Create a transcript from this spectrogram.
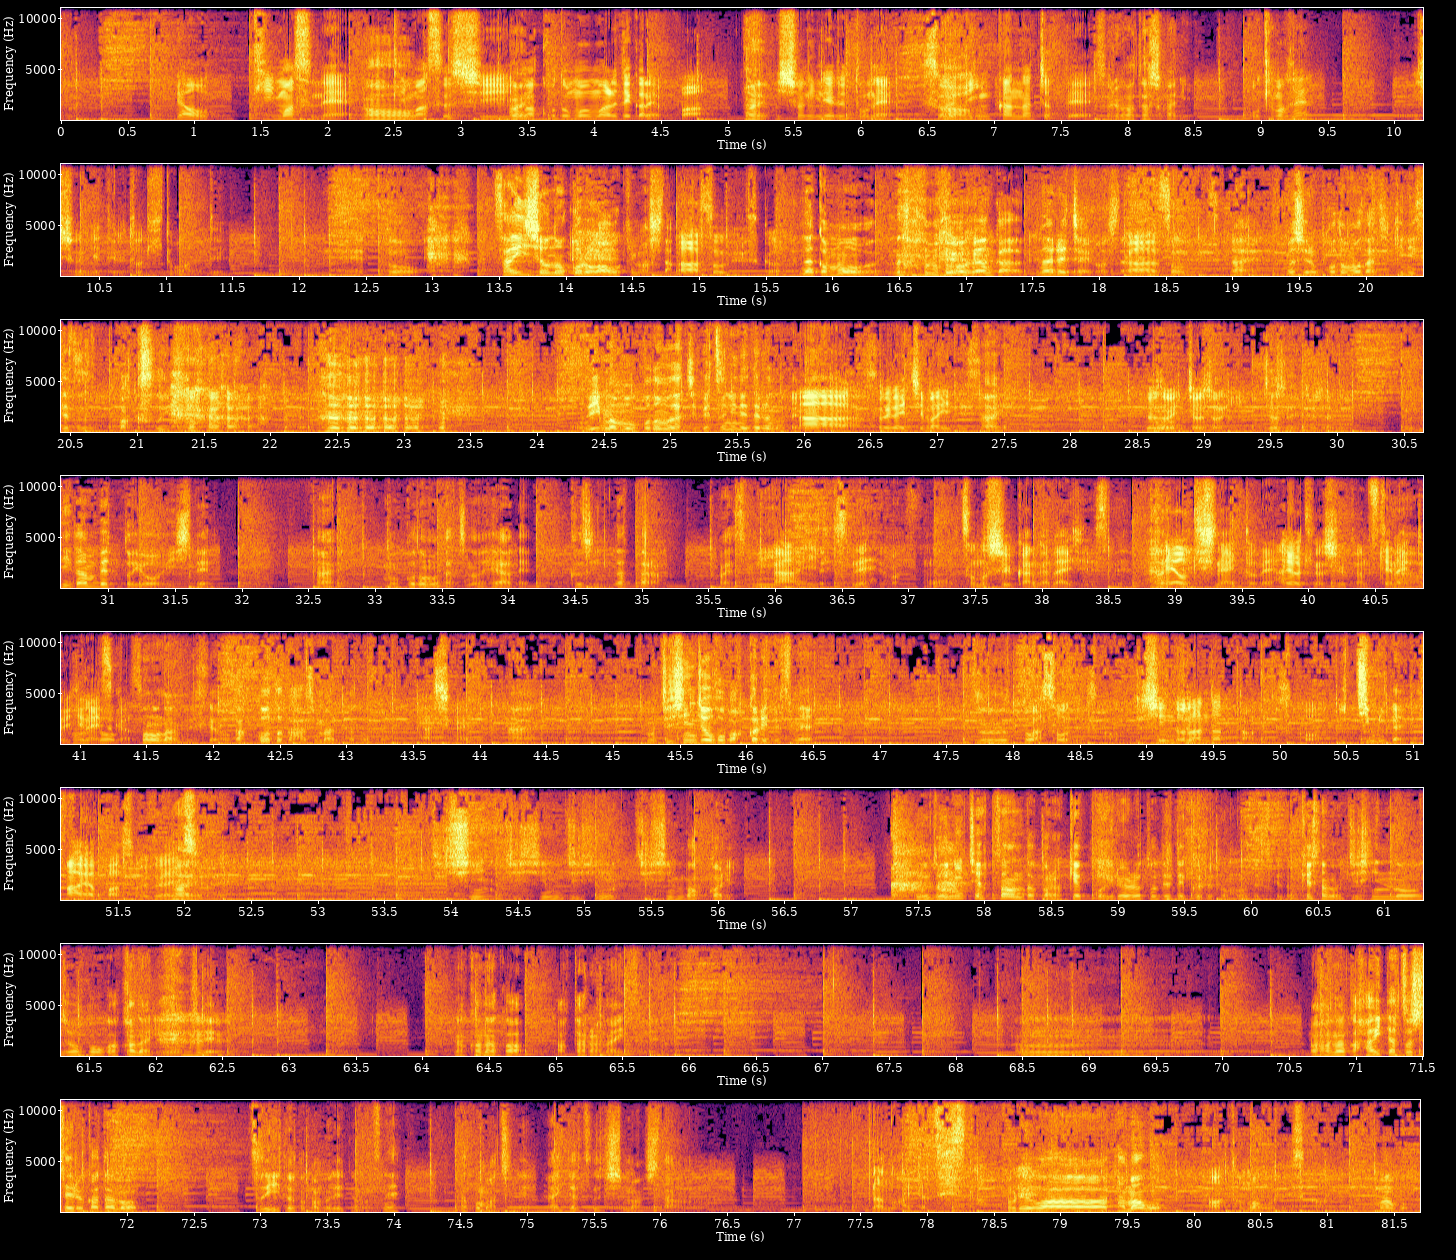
いや起きますね。起きますし、はい、まあ、子供生まれてからやっぱ、はい、一緒に寝るとねすごい敏感になっちゃってそれは確かに。起きません？一緒に寝てる時とかって。えー、っと最初の頃は起きました。あそうですか。なんかもう もうなんか慣れちゃいました、ね、あそうですか、はい、むしろ子供たち気にせず爆睡。で今もう子供たち別に寝てるので。ああそれが一番いいですね、はい、徐々に徐々に。徐々に徐々に。2段ベッド用意して。はい。もう子供たちの部屋で9時になったらお休みあいいですね。もうその習慣が大事ですね、はい、早起きしないとね早起きの習慣つけないといけないですから。そうなんですよ。学校とか始まると特に。確かに。はい。もう地震情報ばっかりですね。ずっと。あそうですか。震度何だったんですか？1みたいです、ね、あやっぱそれぐらいですよね、はい、地震地震地震地震ばっかり。土日挟んだから結構いろいろと出てくると思うんですけど今朝の地震の情報がかなり多くて なかなか当たらないですね。うん。あなんか配達してる方のツイートとかも出てますね。多古町で配達しました。何の配達ですか？これは卵。あ卵ですか。卵、ま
